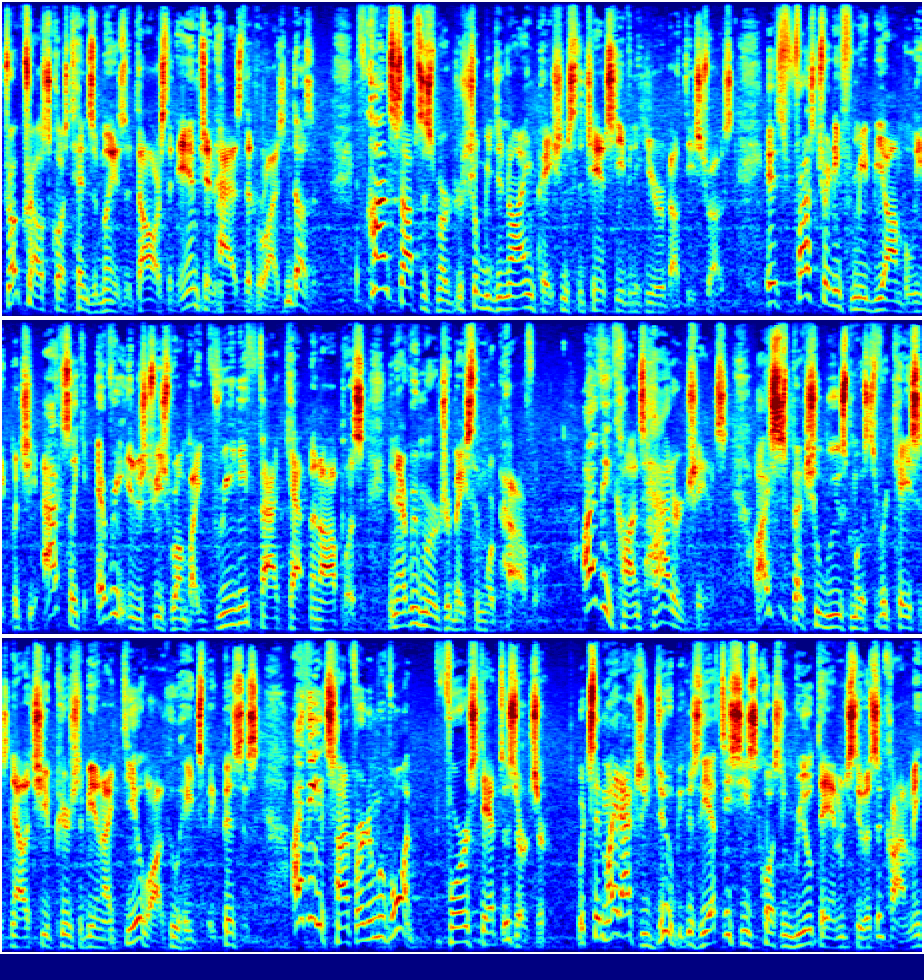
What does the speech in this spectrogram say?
Drug trials cost tens of millions of dollars that Amgen has that Horizon doesn't. If Khan stops this merger, she'll be denying patients the chance to even hear about these drugs. It's frustrating for me beyond belief, but she acts like every industry is run by greedy fat cat monopolists, and every merger makes them more powerful. I think Khan's had her chance. I suspect she'll lose most of her cases now that she appears to be an ideologue who hates big business. I think it's time for her to move on before her staff deserts her which they might actually do because the FTC is causing real damage to the U.S. economy,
